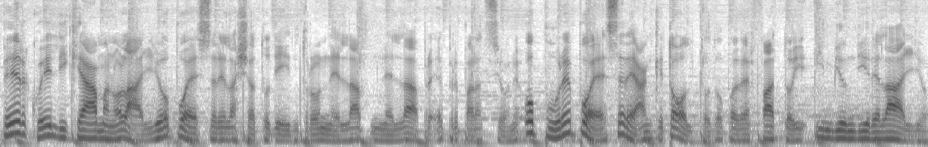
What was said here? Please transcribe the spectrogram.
per quelli che amano l'aglio, può essere lasciato dentro nella, nella pre- preparazione, oppure può essere anche tolto dopo aver fatto imbiondire l'aglio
